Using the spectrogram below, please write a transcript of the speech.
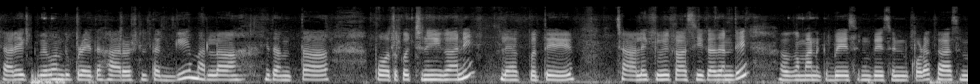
చాలా ఎక్కువే ఉంది. ఇప్పుడైతే హార్వెస్ట్లు తగ్గి మరలా ఇదంతా పూతకొచ్చినాయి కానీ లేకపోతే చాలా ఎక్కువే కాసి కదండి. ఒక మనకి బేసిన్ బేసిన్ కూడా కాసిన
